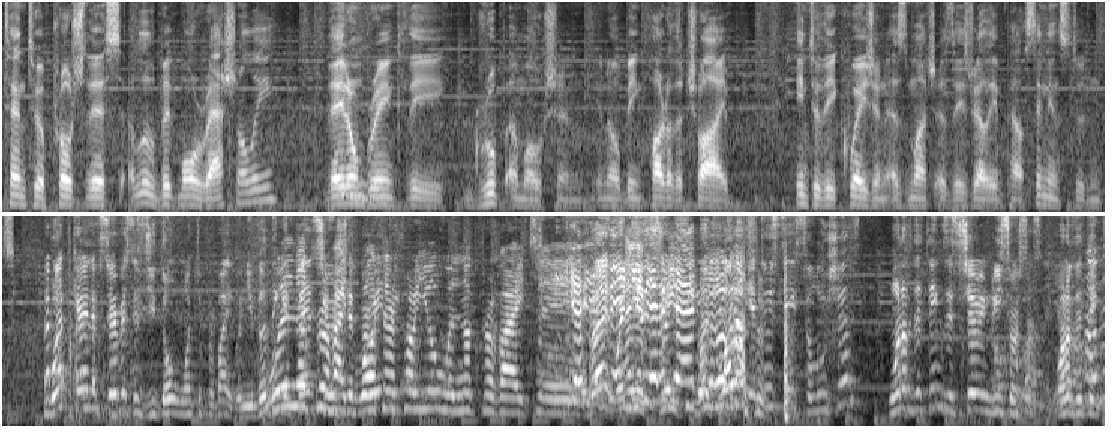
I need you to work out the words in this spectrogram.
tend to approach this a little bit more rationally. They don't mm. bring the group emotion, you know, being part of the tribe, into the equation as much as the Israeli and Palestinian students. What kind of services you don't want to provide? When you build we'll a not provide water for you, We will not provide uh, yeah, right, when you, electricity. But what are the two-state solutions One of the things is sharing resources. One of the things.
